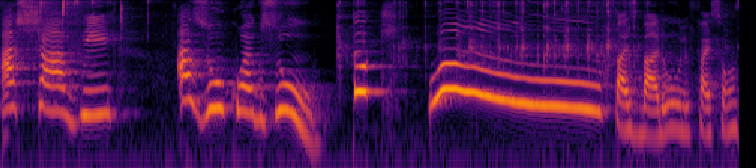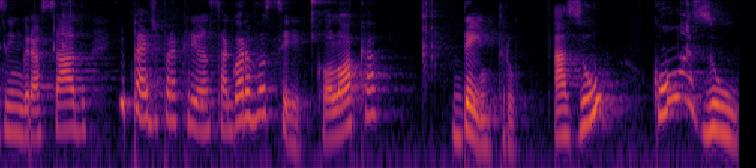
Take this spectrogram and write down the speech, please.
a chave azul com azul. Tuc! Uh! Faz barulho, faz somzinho engraçado e pede para a criança, agora você, coloca dentro, azul com azul.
